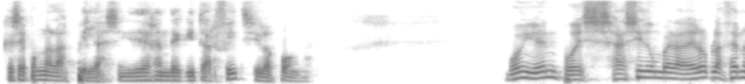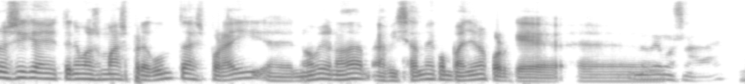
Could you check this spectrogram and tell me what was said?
que se pongan las pilas y dejen de quitar feeds y los pongan. Muy bien, pues ha sido un verdadero placer. No sé si tenemos más preguntas por ahí. Eh, no veo nada. Avisadme, compañeros, porque. eh, No vemos nada, ¿eh?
